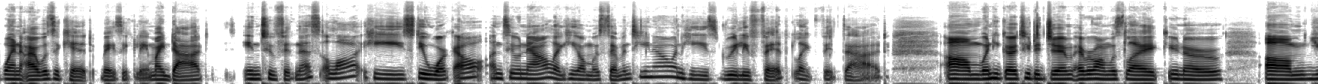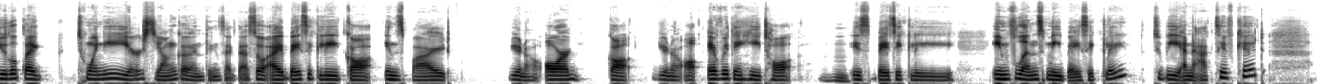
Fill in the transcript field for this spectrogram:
when I was a kid. Basically, my dad into fitness a lot. He still work out until now. Like he almost 70 now and he's really fit, like fit dad. Um, when he go to the gym, everyone was like, you know, um, you look like 20 years younger and things like that. So I basically got inspired, you know, or got, you know, everything he taught Mm-hmm. is basically influenced me basically to be an active kid.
